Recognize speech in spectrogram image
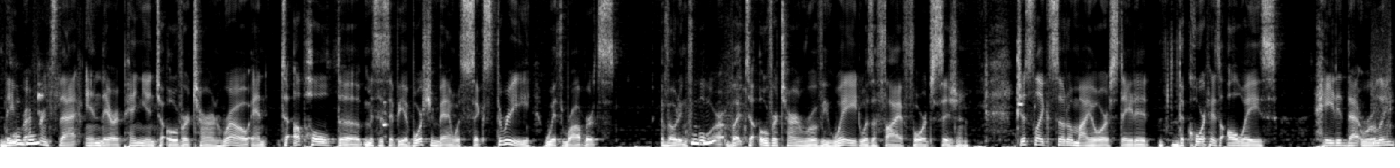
they mm-hmm. reference that in their opinion to overturn Roe and to uphold the Mississippi abortion ban with 6 3 with Roberts voting mm-hmm. for, but to overturn Roe v. Wade was a 5 4 decision. Just like Sotomayor stated, the court has always hated that ruling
